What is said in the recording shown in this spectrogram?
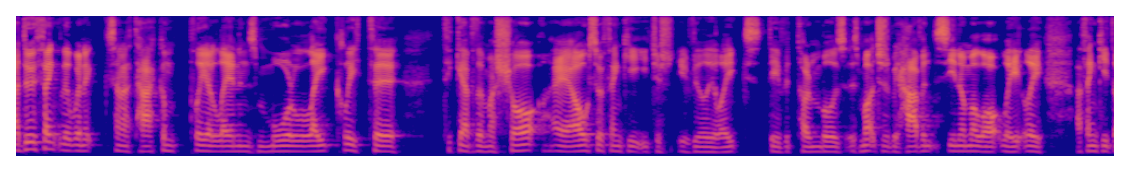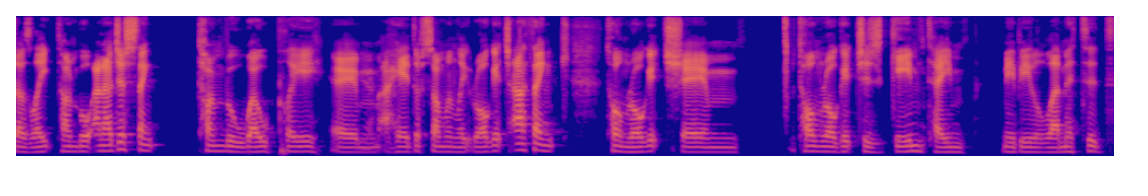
I do think that when it's an attacking player, Lennon's more likely to to give them a shot. Eh, I also think he, he just he really likes David Turnbull as, as, much as we haven't seen him a lot lately. I think he does like Turnbull, and I just think Turnbull will play um, yeah. ahead of someone like Rogic. I think Tom Rogic, um, Tom Rogic's game time may be limited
